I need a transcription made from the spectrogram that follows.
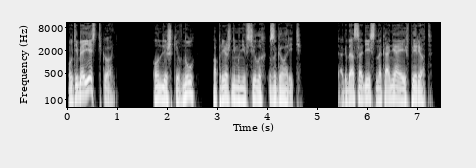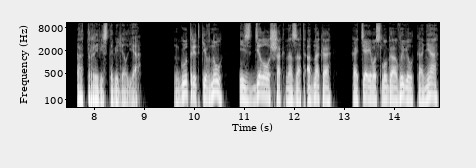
У тебя есть конь?» Он лишь кивнул, по-прежнему не в силах заговорить. «Тогда садись на коня и вперед!» — отрывисто велел я. Гутрид кивнул и сделал шаг назад, однако, хотя его слуга вывел коня,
